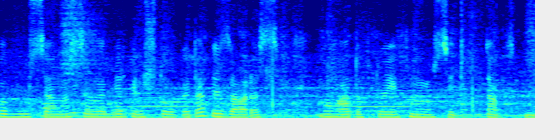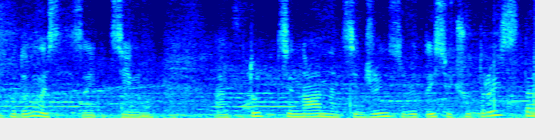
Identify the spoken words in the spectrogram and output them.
бабуся носила біркенштоки, так і зараз багато хто їх носить. Так, подивились ціну. Е, Тут ціна на ці джинсові 1300,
